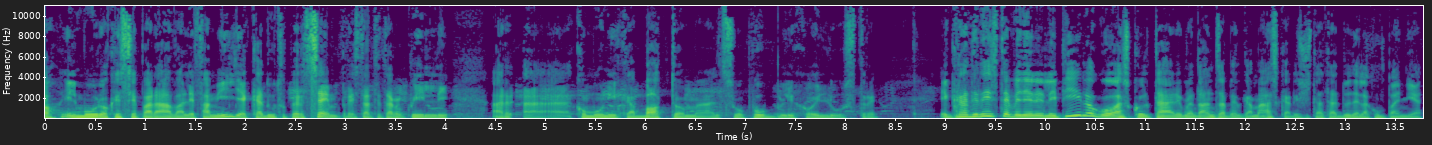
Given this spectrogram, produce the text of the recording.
No, il muro che separava le famiglie è caduto per sempre, state tranquilli, a- a- comunica Bottom al suo pubblico illustre. E gradireste vedere l'epilogo o ascoltare una danza bergamasca recitata a due della compagnia?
